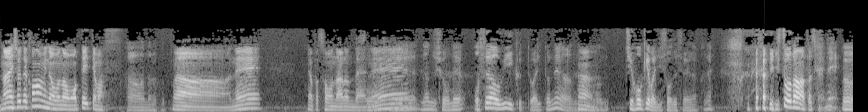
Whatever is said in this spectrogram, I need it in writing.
内緒で好みのものを持って行ってます。ああ、なるほど。ああ、ね。やっぱそうなるんだよね。ねなんでしょうね。お世話ウィークって割とね、あの、うん、地方競馬にいそうですよね、なんかね。いそうだな、確かにね。うん。う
